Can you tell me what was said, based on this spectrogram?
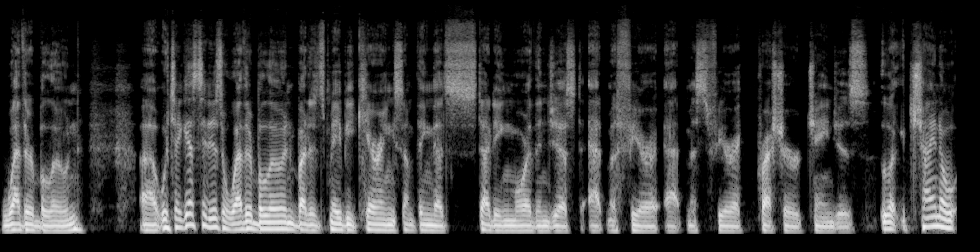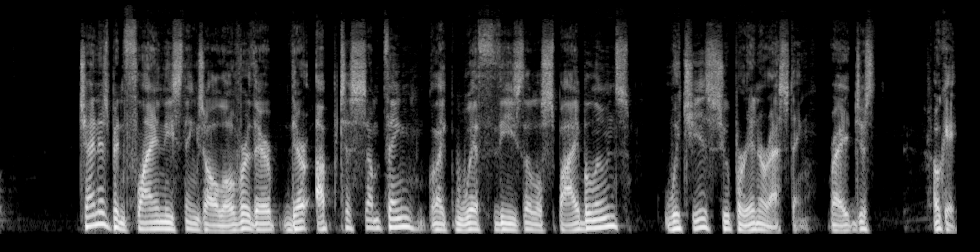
weather balloon, uh, which I guess it is a weather balloon, but it's maybe carrying something that's studying more than just atmospheric atmospheric pressure changes. Look, China China's been flying these things all over. They're they're up to something like with these little spy balloons, which is super interesting, right? Just okay,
